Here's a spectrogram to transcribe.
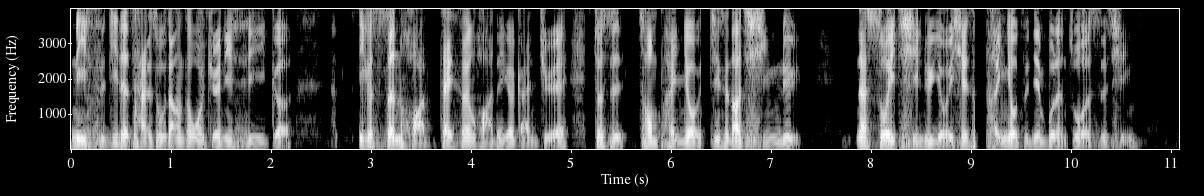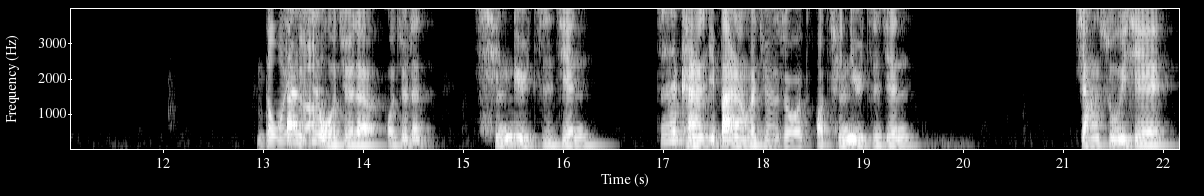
你实际的阐述当中，我觉得你是一个一个升华再升华的一个感觉，就是从朋友晋升到情侣。那所以情侣有一些是朋友之间不能做的事情，你懂我意思吧？但是我觉得，我觉得情侣之间，就是可能一般人会觉得说，哦，情侣之间讲述一些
